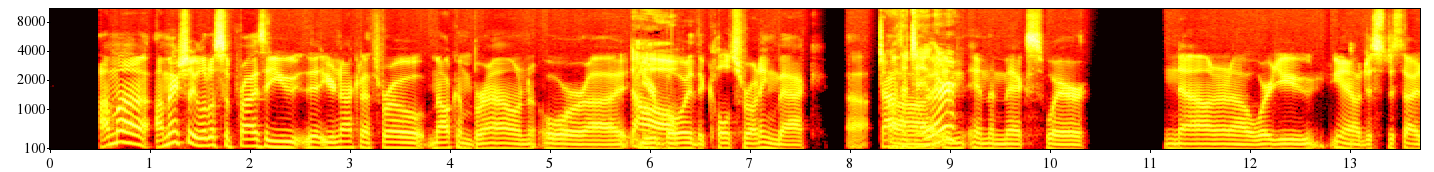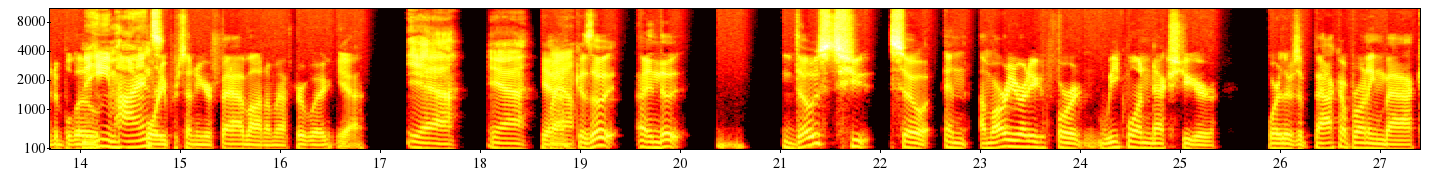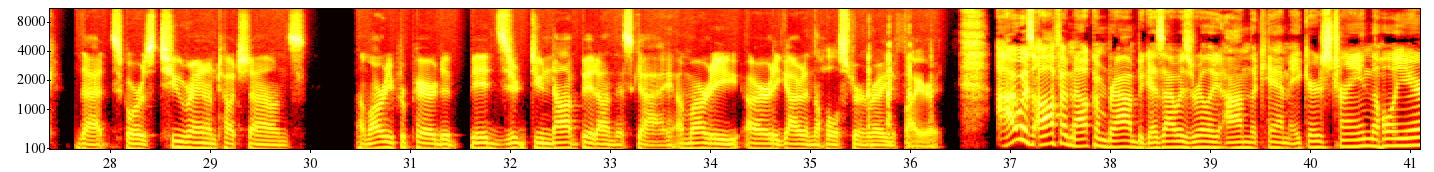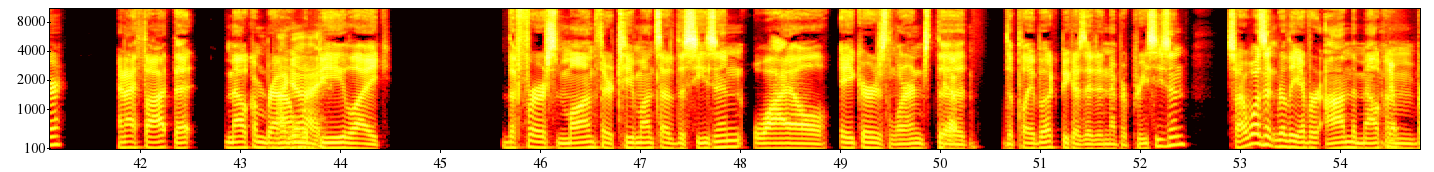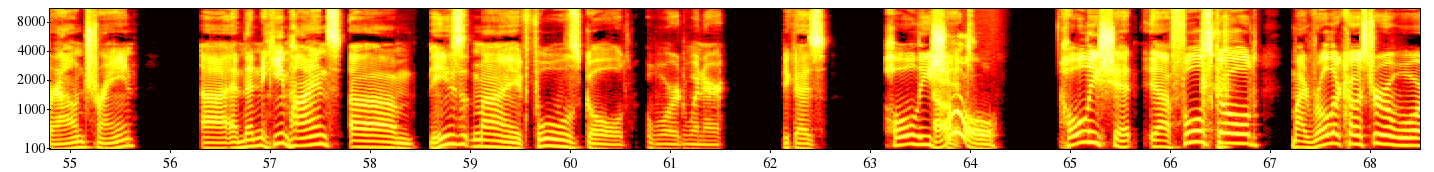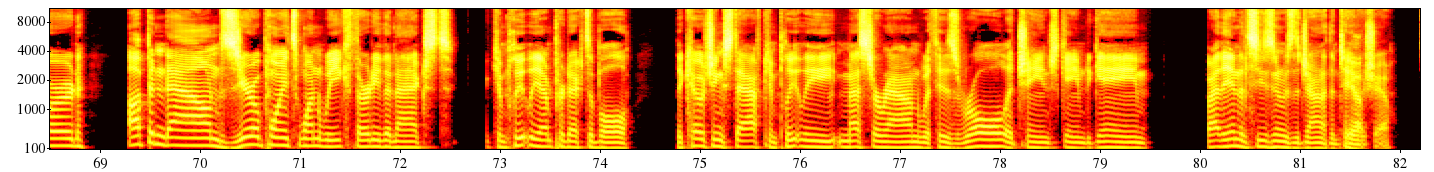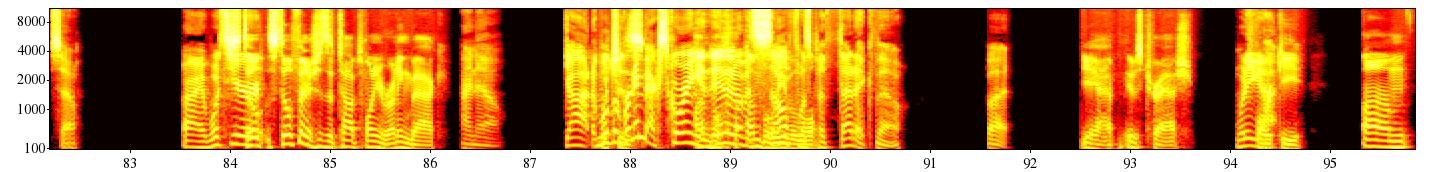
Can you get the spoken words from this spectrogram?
I'm uh I'm actually a little surprised that you that you're not going to throw Malcolm Brown or uh, your Oh. boy the Colts running back uh, Jonathan uh, Taylor? in, in the mix where no no no where you you know just decided to blow forty percent of your FAAB on him after what yeah Yeah. Yeah. yeah because those I mean the, those two so and I'm already ready for week one next year where there's a backup running back that scores two random touchdowns. I'm already prepared to bid. Do not bid on this guy. I'm already, I already got it in the holster and ready to fire it. I was off of Malcolm Brown because I was really on the Cam Akers train the whole year. And I thought that Malcolm Brown would be like the first month or two months out of the season while Akers learned the the playbook because they didn't have a preseason. So I wasn't really ever on the Malcolm Brown train. Uh, and then Nyheim Hines, um, he's my Fool's Gold Award winner because holy shit. Oh, holy shit. Yeah fool's gold my roller coaster award up and down zero points one week 30 the next completely unpredictable. The coaching staff completely messed around with his role. It changed game to game. By the end of the season it was the jonathan taylor Yep. show. So all right what's your still, still finishes the top 20 running back. I know god well Which the running back scoring in, and of itself was pathetic though but Yeah, it was trash. what do you got Forky. Um,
